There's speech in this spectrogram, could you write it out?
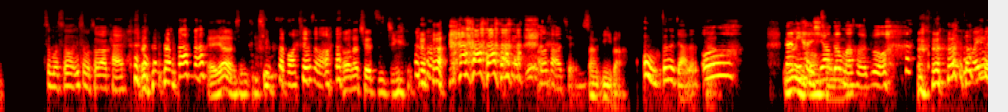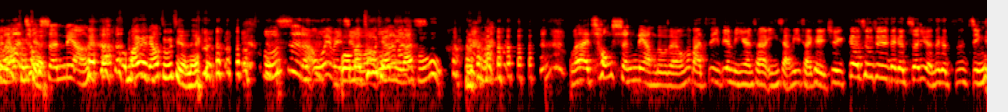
什么时候？你什么时候要开？哎呀，什么 什么缺什么？哦，那缺资金，多少钱？上亿吧。哦，真的假的？哦，那你很需要跟我从们合作，什么意思？我你要出钱？声量，我还以为你要出钱呢。不是的，我也没 钱，我们出钱，你来服服务。我们来冲声量，对不对？我们把自己变名人才有影响力，才可以去各处去那个增援那个资金。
